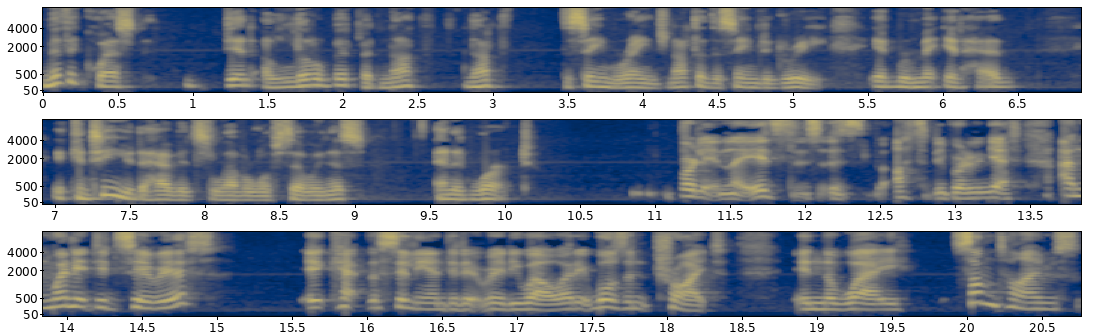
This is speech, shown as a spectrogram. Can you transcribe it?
Mythic Quest did a little bit, but not not the same range, not to the same degree. It rem- it had it continued to have its level of silliness, and it worked brilliantly. It's, it's, it's utterly brilliant, yes. And when it did serious, it kept the silly and did it really well, and it wasn't trite in the way sometimes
